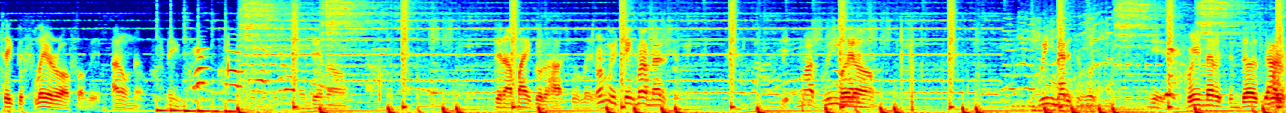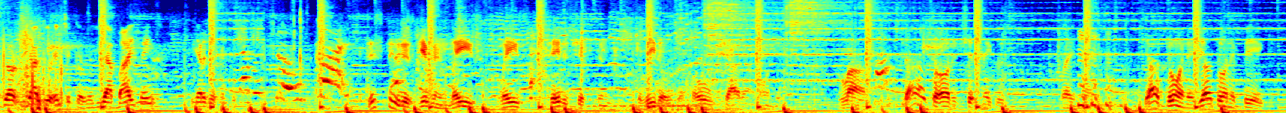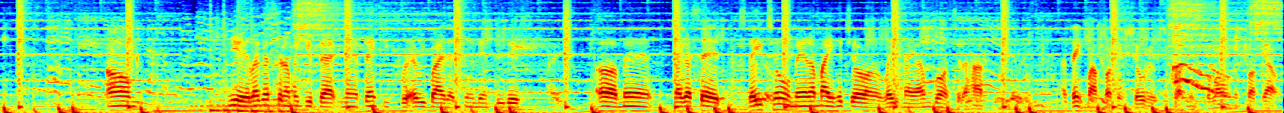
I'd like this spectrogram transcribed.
Take the flare off of it. I don't know. Maybe. And then um. Then I might go to hospital later. I'm gonna take my medicine. Yeah. My green But medicine. um. green medicine works. Yeah. Green medicine does You gotta, work. you gotta go Indica. When you got body pains, you gotta go Indica. That was so fun. This dude is giving Lay's, Lay's potato chips and Doritos a whole shout out on this live. Shout out to all the chip makers right now. Y'all doing it. Y'all doing it big. Um, yeah, like I said, I'm gonna get back, man. Thank you for everybody that tuned in through this. Uh, man, like I said, stay tuned, man. I might hit y'all on a late night. I'm going to the hospital. I think my fucking shoulder is fucking blown the fuck out.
